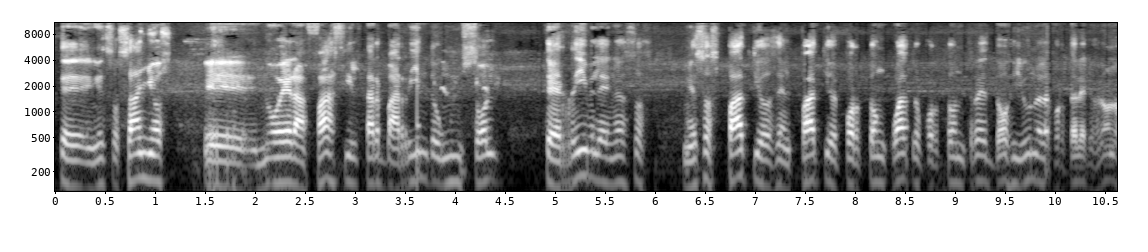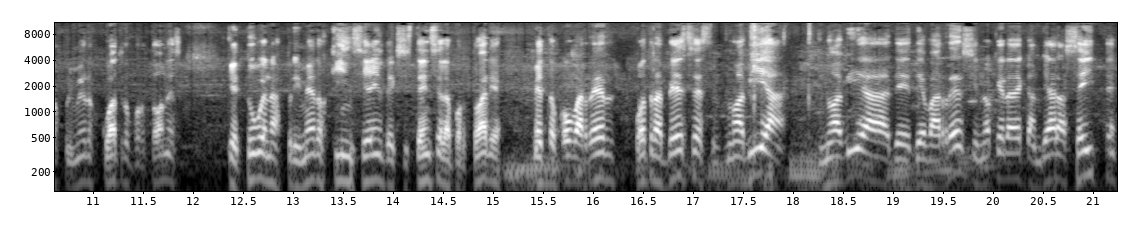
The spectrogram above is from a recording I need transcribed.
Este, en esos años eh, no era fácil estar barriendo un sol terrible en esos, en esos patios, en el patio de portón 4, portón 3, 2 y 1 de la portuaria, que fueron los primeros cuatro portones que tuve en los primeros 15 años de existencia de la portuaria. Me tocó barrer otras veces, no había, no había de, barrer, sino que era de cambiar aceite.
